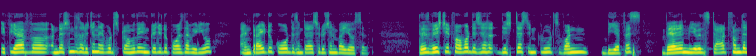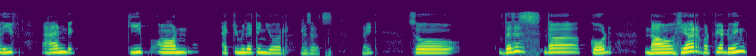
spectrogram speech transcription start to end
if you have uh, understand the solution i would strongly encourage you to pause the video and try to code this entire solution by yourself. This is very straightforward. This just, this just includes one dfs wherein you will start from the leaf and keep on accumulating your results right so this is the code now here what we are doing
